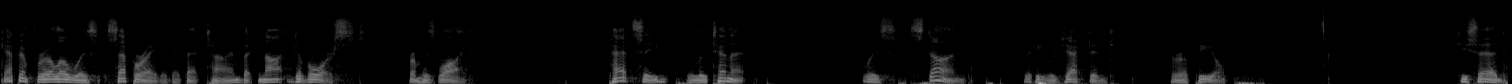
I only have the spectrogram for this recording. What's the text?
Captain Furillo was separated at that time, but not divorced from his wife. Patsy, the lieutenant, was stunned that he rejected her appeal. She said,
